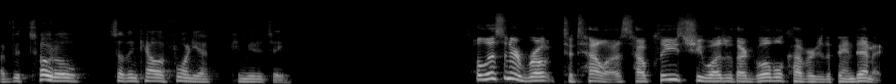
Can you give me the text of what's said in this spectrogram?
of the total Southern California community. A listener wrote to tell us how pleased she was with our global coverage of the pandemic.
